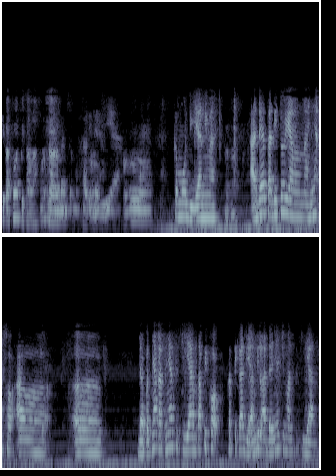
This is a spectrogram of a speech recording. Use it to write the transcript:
kita semua bisa laporkan. bantu validasi ya. Kemudian nih mas, ada tadi tuh yang nanya soal eh dapatnya katanya sekian, tapi kok ketika diambil adanya cuma sekian.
